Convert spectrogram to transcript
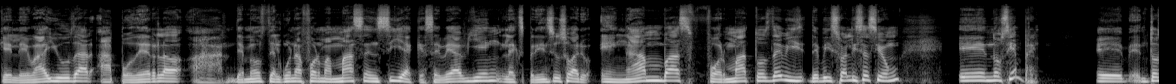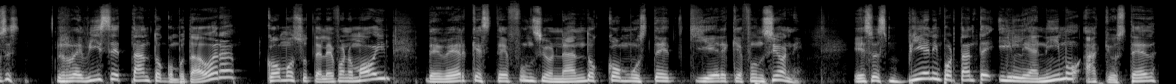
que le va a ayudar a poderla, a, llamemos de alguna forma más sencilla, que se vea bien la experiencia de usuario en ambas formatos de, visualización, eh, no siempre. Eh, entonces, revise tanto computadora como su teléfono móvil de ver que esté funcionando como usted quiere que funcione. Eso es bien importante y le animo a que usted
